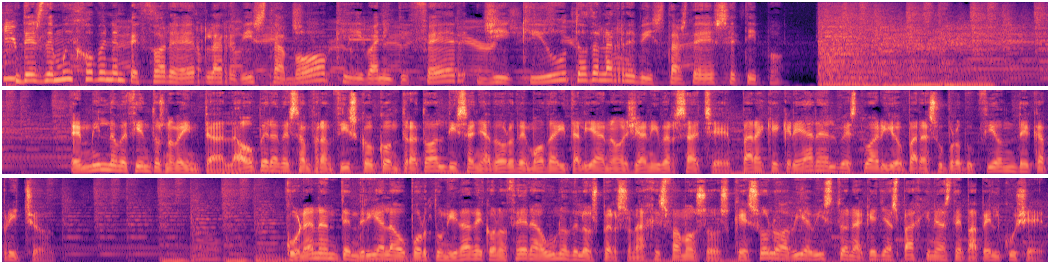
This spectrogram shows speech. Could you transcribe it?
Desde muy joven empezó a leer la revista Vogue y Vanity Fair, GQ, todas las revistas de ese tipo. En 1990, la Ópera de San Francisco contrató al diseñador de moda italiano Gianni Versace para que creara el vestuario para su producción de Capricho. Cunanan tendría la oportunidad de conocer a uno de los personajes famosos que solo había visto en aquellas páginas de papel couché.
